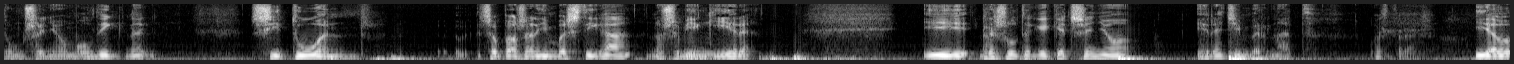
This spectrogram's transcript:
d'un senyor molt digne, situen, se posen a investigar, no sabien qui era, i resulta que aquest senyor era Jim Bernat. Ostres. I el,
